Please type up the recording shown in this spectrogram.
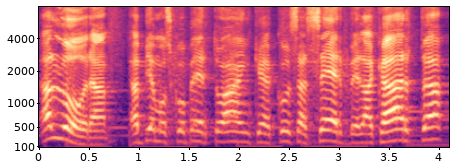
Allora, abbiamo scoperto anche a cosa serve la carta.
